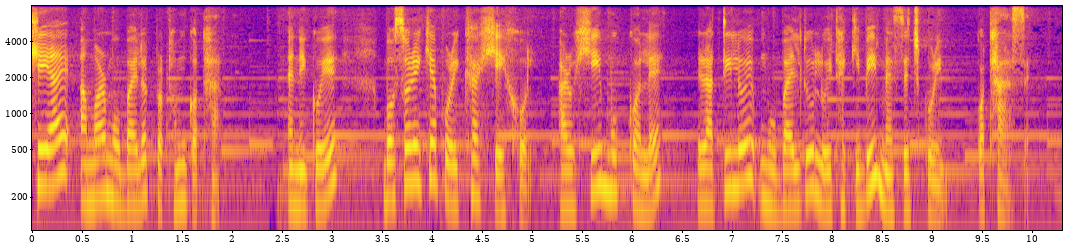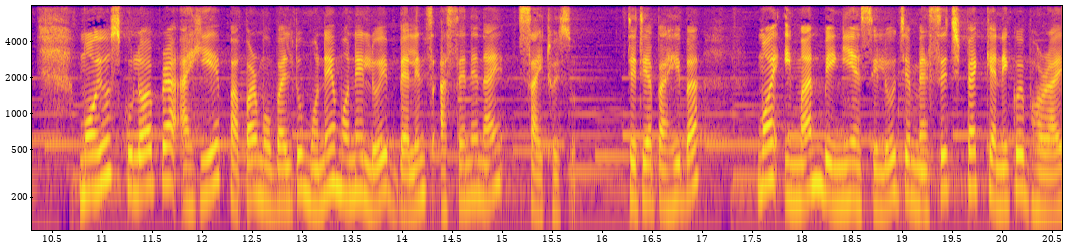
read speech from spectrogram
সেয়াই আমাৰ মোবাইলত প্ৰথম কথা। এনেকৈয়ে বছৰেকীয়া পৰীক্ষা শেষ হ'ল আৰু সি মোক ক'লে ৰাতিলৈ মোবাইলটো লৈ থাকিবি মেছেজ কৰিম কথা আছে। ময়ো স্কুলৰ পৰা আহিয়ে পাপাৰ মোবাইলটো মনে মনে লৈ বেলেঞ্চ আছেনে নাই চাই থৈছোঁ। তেতিয়া পাহিবা মই ইমান বেঙি আছিলোঁ যে মেছেজ পেক কেনেকৈ ভৰাই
